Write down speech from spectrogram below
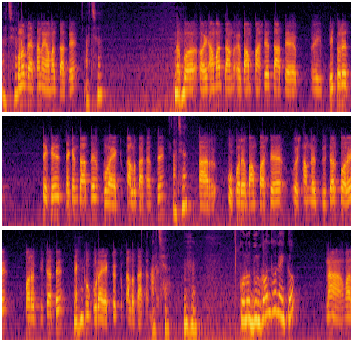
আচ্ছা। কোনো ব্যথা নাই আমার দাঁতে। তারপর ওই আমার বাম পাশে দাঁতে ওই ভিতরে থেকে সেকেন্ড দাঁতের গোড়া একটু কালো দাগ আছে। আচ্ছা। আর উপরে বাম পাশে ওই সামনের দুইটার পরে পরের দুইটাতে একটু গোড়ায় একটু একটু কালো দাগ আছে। আচ্ছা কোনো দুর্গন্ধ নেই তো? না আমার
